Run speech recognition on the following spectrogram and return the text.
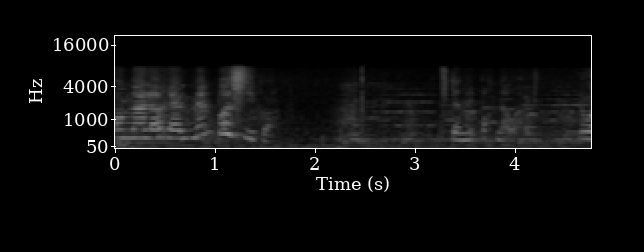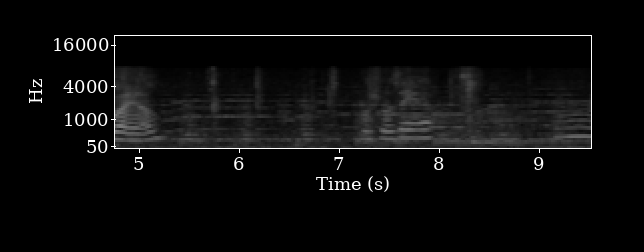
On ne l'aurait même pas su, quoi. C'était n'importe Noël. Ouais, hein. On va choisir... Hmm.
